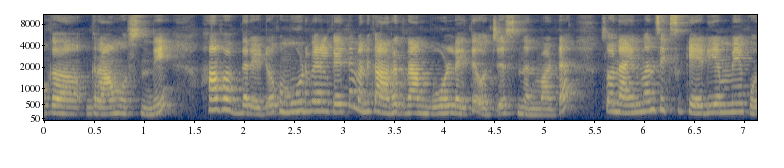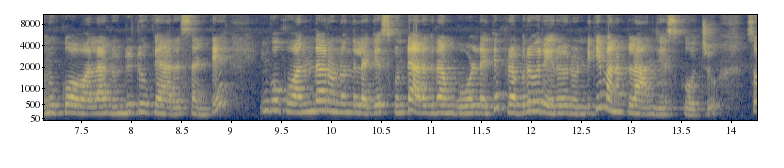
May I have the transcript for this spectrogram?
ఒక గ్రామ్ వస్తుంది. హాఫ్ ఆఫ్ ద రేట్ ఒక మూడు వేలకి అయితే మనకి అర గ్రామ్ గోల్డ్ అయితే వచ్చేస్తుంది అనమాట so nine one six KDMA కొనుక్కోవాలా? ట్వంటీ టూ క్యారెట్స్ అంటే ఇంకొక వంద రెండు వందలు అర అరగ్రామ్ గోల్డ్ అయితే ఫిబ్రవరి ఇరవై రెండుకి మనం ప్లాన్ చేసుకోవచ్చు. సో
